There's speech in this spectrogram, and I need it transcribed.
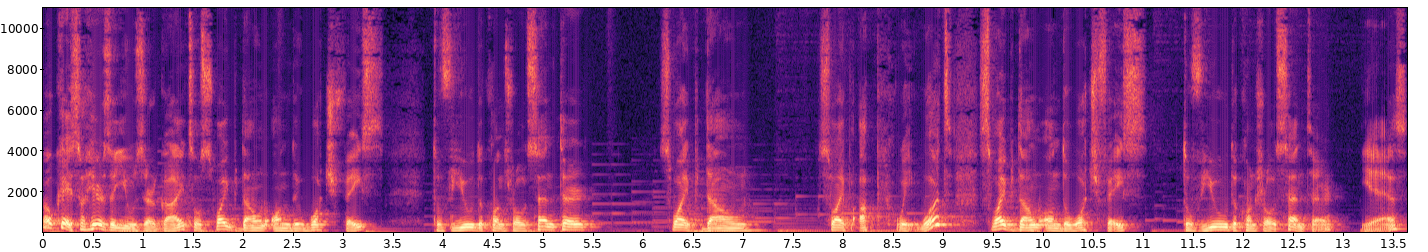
Okay, so here's a user guide. So swipe down on the watch face to view the control center swipe down, swipe up, wait, what? Swipe down on the watch face to view the control center, yes,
